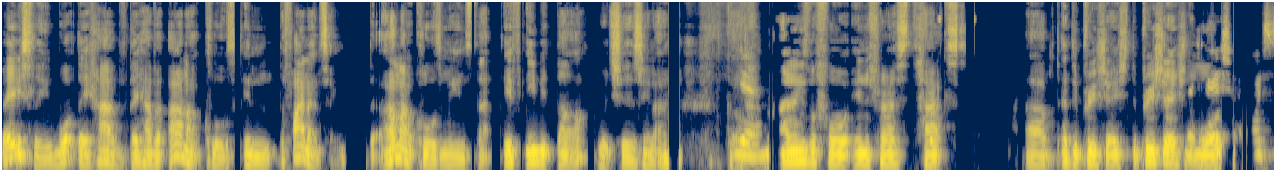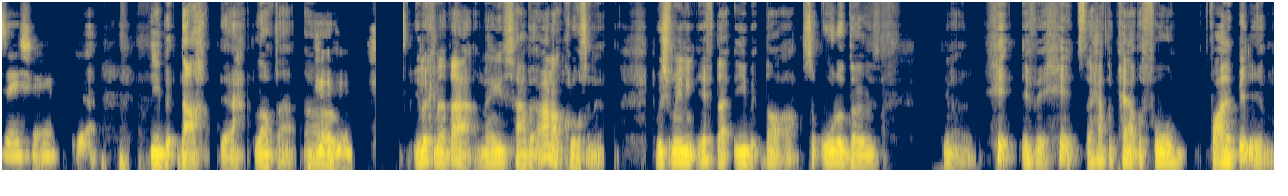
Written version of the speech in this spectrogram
basically what they have, they have an earnout clause in the financing. The earnout clause means that if EBITDA, which is you know, God, yeah, earnings before interest, tax, uh, depreciation, depreciation, depreciation amortization, yeah, EBITDA, yeah, love that. Um, you're looking at that, and they have an earnout clause in it, which meaning if that EBITDA, so all of those you know, hit if it hits, they have to pay out the full five billion.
